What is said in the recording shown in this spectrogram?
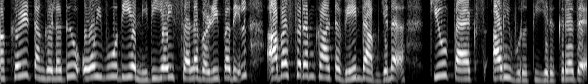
மக்கள் தங்களது ஓய்வூதிய நிதியை செலவழிப்பதில் அவசரம் காட்ட வேண்டாம் என கியூபேக்ஸ் அறிவுறுத்தியிருக்கிறது.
